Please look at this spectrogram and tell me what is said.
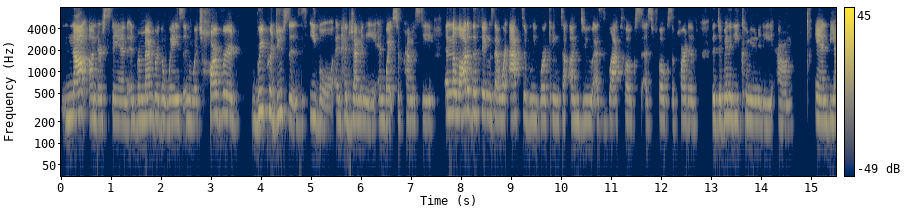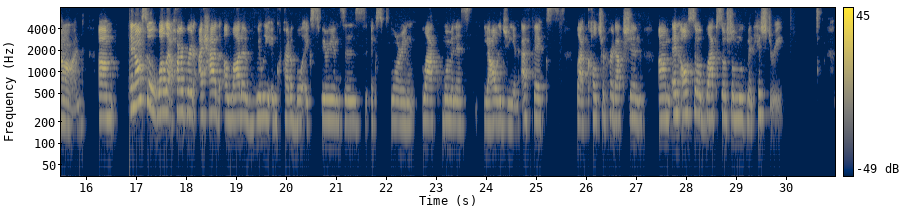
not understand and remember the ways in which Harvard reproduces evil and hegemony and white supremacy and a lot of the things that we're actively working to undo as black folks as folks a part of the divinity community um, and beyond. Um, and also while at harvard i had a lot of really incredible experiences exploring black womanist theology and ethics black culture production um, and also Black social movement history.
